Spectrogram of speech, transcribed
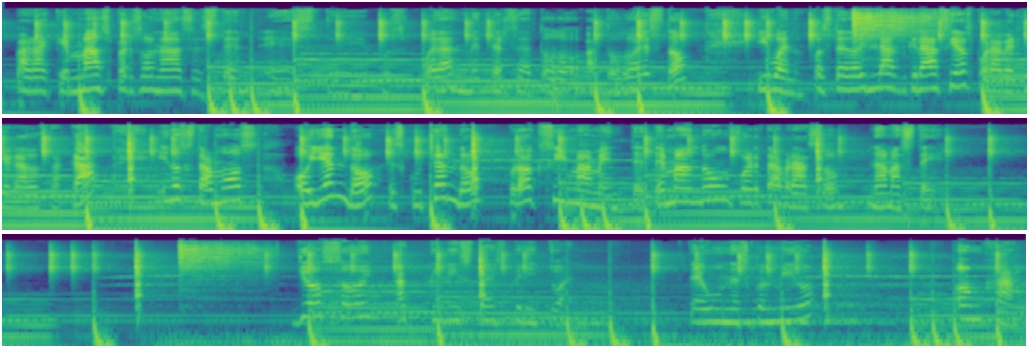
para que más personas estén, este, pues puedan meterse a todo, a todo esto. Y bueno, pues te doy las gracias por haber llegado hasta acá y nos estamos oyendo, escuchando próximamente. Te mando un fuerte abrazo. Namaste. Yo soy activista espiritual. ¿Te unes conmigo? Omha.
